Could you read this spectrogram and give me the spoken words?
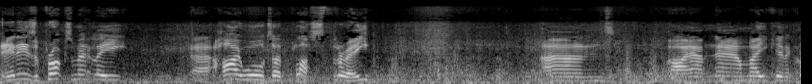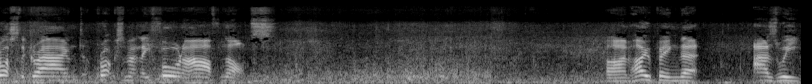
It is approximately uh, high water plus three and I am now making across the ground approximately four and a half knots. I'm hoping that as we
